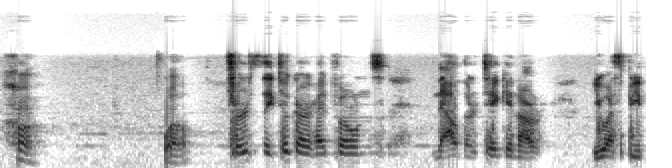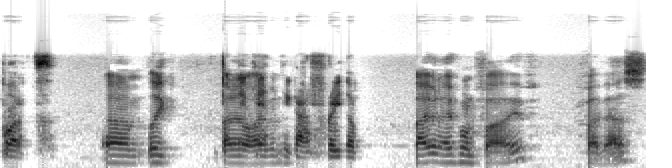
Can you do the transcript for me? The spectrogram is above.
Huh. Well, First, they took our headphones. Now they're taking our USB ports. um, like I don't know. I have, can't an, take our freedom. I have an iPhone five, 5S,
